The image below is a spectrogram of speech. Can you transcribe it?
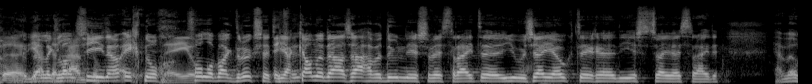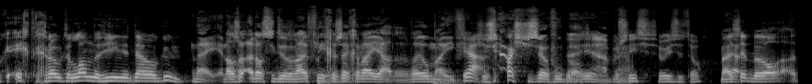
Ja, eh, ja, welk de land zie je nou echt nog Nee, volle bak druk zetten? Ik Ja, vind- Canada zagen we doen de eerste wedstrijd. eh, USA ook tegen die eerste twee wedstrijden. Ja, welke echte grote landen zie je het nou ook doen? Nee, en als, en als die er dan uitvliegen, zeggen wij, ja, dat is wel heel naïef. Ja. Als, je, als je zo voetbalt. Nee, ja, precies. Zo is het toch? Maar Ja. ze hebben wel. ik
